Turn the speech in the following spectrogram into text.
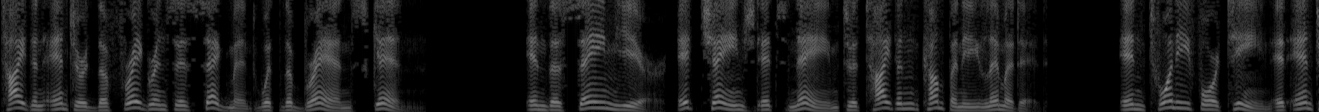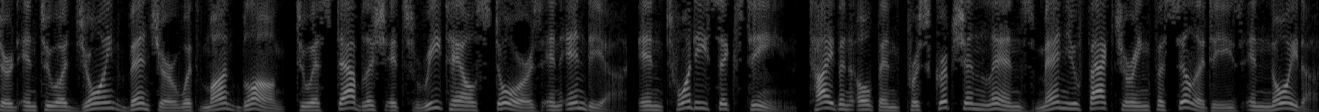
Titan entered the fragrances segment with the brand Skin. In the same year, it changed its name to Titan Company Limited. In 2014 it entered into a joint venture with Montblanc to establish its retail stores in India. In 2016, Titan opened prescription lens manufacturing facilities in Noida,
